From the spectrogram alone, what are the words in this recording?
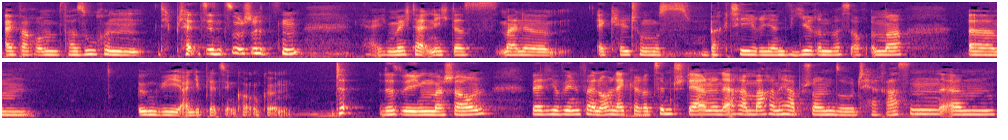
einfach um versuchen, die Plätzchen zu schützen. Ja, ich möchte halt nicht, dass meine Erkältungsbakterien, Viren, was auch immer, ähm, irgendwie an die Plätzchen kommen können. Deswegen mal schauen. Werde ich auf jeden Fall noch leckere Zimtsterne nachher machen. Ich habe schon so Terrassenplätzchen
